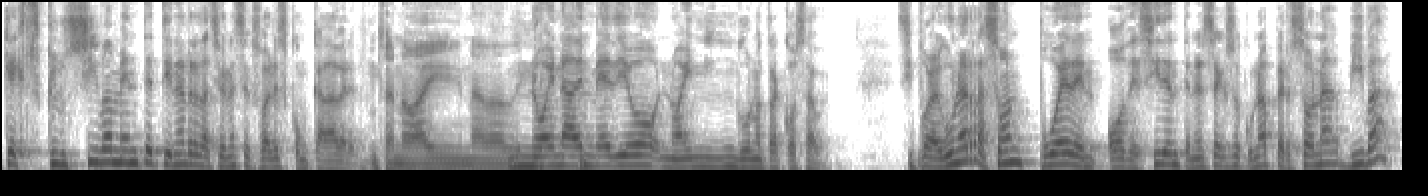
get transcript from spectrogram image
que exclusivamente tienen relaciones sexuales con cadáveres. O sea, no hay nada de. No que- hay nada en medio, no hay ninguna otra cosa. güey. Si por alguna razón pueden o deciden tener sexo con una persona viva,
